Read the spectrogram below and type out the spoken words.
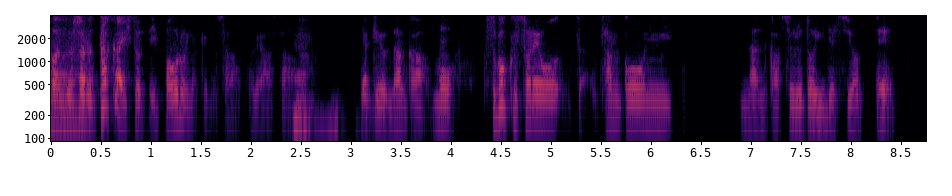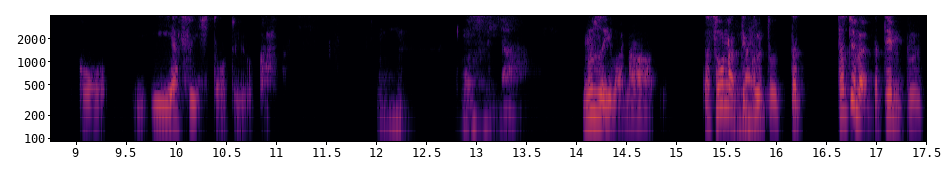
まあ、それ高い人っていっぱいおるんやけどさ、それはさ。やけど、なんかもう、すごくそれをさ参考になんかするといいですよって、こう、言いやすい人というか、うん。むずいな。むずいわな。だそうなってくると、た例えばやっぱ添付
